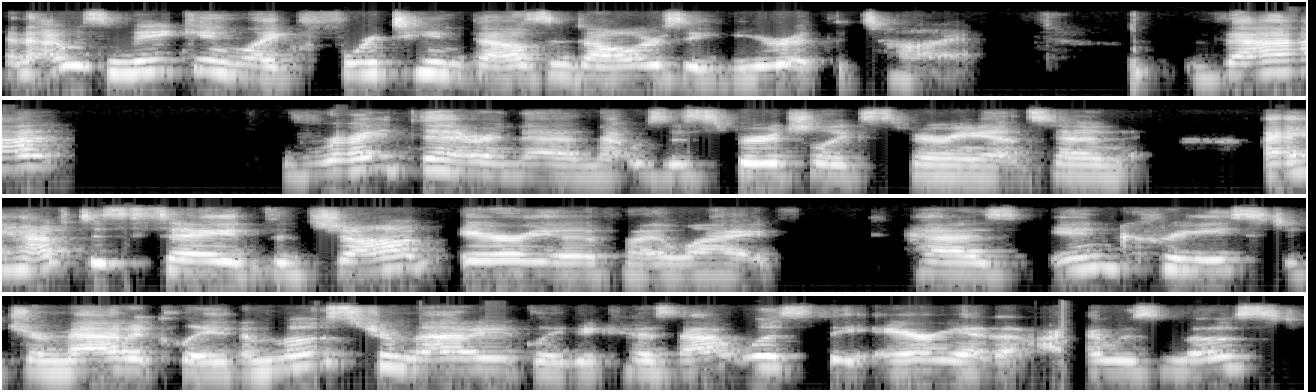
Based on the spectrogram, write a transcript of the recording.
And I was making like $14,000 a year at the time. That right there and then, that was a spiritual experience. And I have to say, the job area of my life has increased dramatically, the most dramatically, because that was the area that I was most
